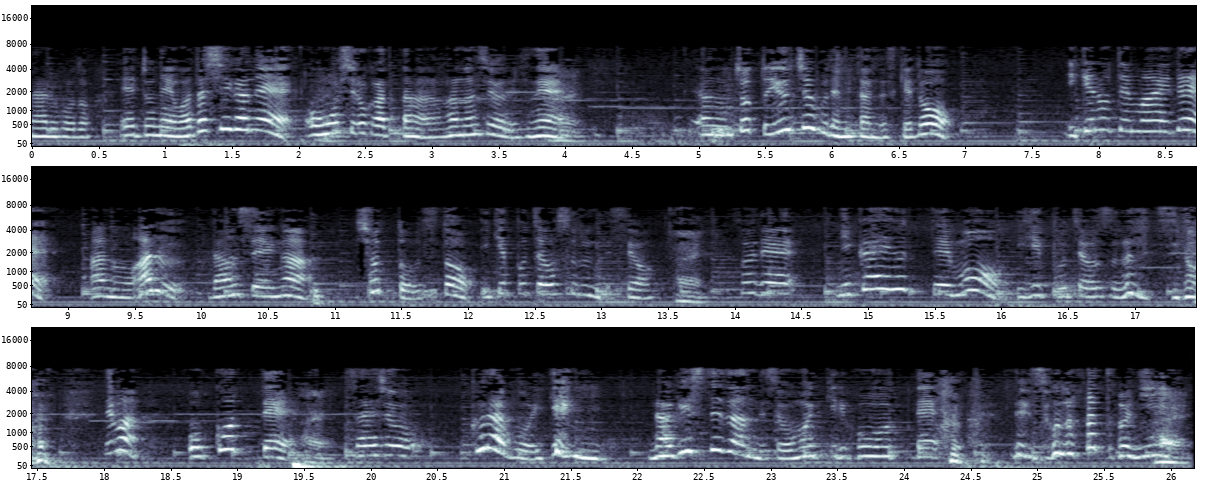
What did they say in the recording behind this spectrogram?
なるほど。えっ、とね私がね面白かった話はですね、あのちょっと YouTube で見たんですけど池の手前であのある男性がショットを打つと池っぽちゃをするんですよはい。はい。それで2回打っても池っぽちゃをするんですよ でまあ怒ってはい最初クラブを池に投げ捨てたんですよ思いっきり放って。でその後に、はい。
